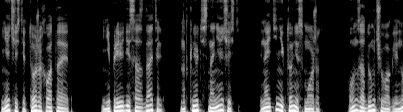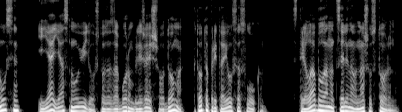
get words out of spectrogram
нечисти тоже хватает. Не приведи создатель, наткнетесь на нечисть, и найти никто не сможет. Он задумчиво оглянулся, и я ясно увидел, что за забором ближайшего дома кто-то притаился с луком. Стрела была нацелена в нашу сторону.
